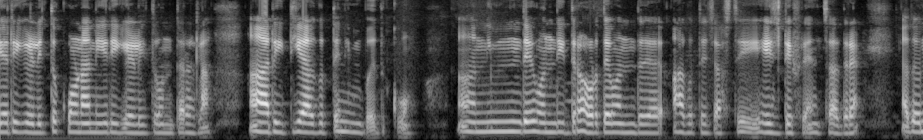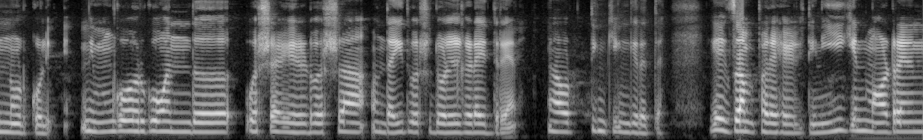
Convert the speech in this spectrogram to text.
ಏರಿಗೆ ಎಳೀತು ಕೋಣ ನೀರಿಗೆ ಎಳೀತು ಅಂತಾರಲ್ಲ, ಆ ರೀತಿ ಆಗುತ್ತೆ ನಿಮ್ಮ ಬದುಕು. ನಿಮ್ಮದೇ ಒಂದಿದ್ರೆ ಅವ್ರದ್ದೇ ಒಂದು ಆಗುತ್ತೆ ಜಾಸ್ತಿ ಏಜ್ ಡಿಫ್ರೆನ್ಸ್ ಆದರೆ. ಅದೊಂದು ನೋಡ್ಕೊಳ್ಳಿ. ನಿಮಗೂ ಅವ್ರಿಗೂ ಒಂದು ವರ್ಷ, ಎರಡು ವರ್ಷ, ಒಂದು ಐದು ವರ್ಷದ ಒಳಗಡೆ ಇದ್ದರೆ ಅವ್ರ ಥಿಂಕಿಂಗ್ ಇರುತ್ತೆ. ಎಕ್ಸಾಂಪಲ್ ಹೇಳ್ತೀನಿ. ಈಗಿನ ಮಾಡ್ರನ್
